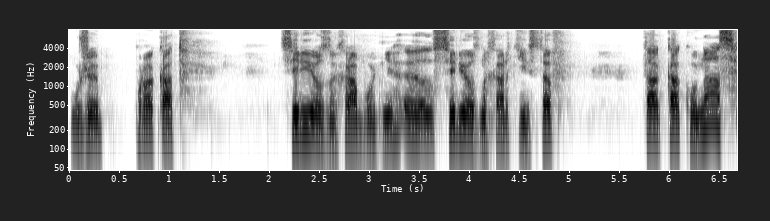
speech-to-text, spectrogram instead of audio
уже прокат серьезных работников, э, серьезных артистов, так как у нас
